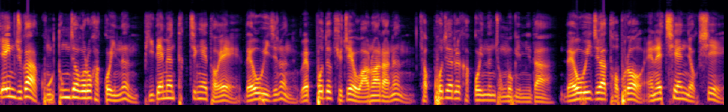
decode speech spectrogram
게임주가 공통적으로 갖고 있는 비대면 특징에 더해 네오위즈는 웹보드 규제 완화라는 격포제를 갖고 있는 종목입니다. 네오위즈와 더불어 NHN 역시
